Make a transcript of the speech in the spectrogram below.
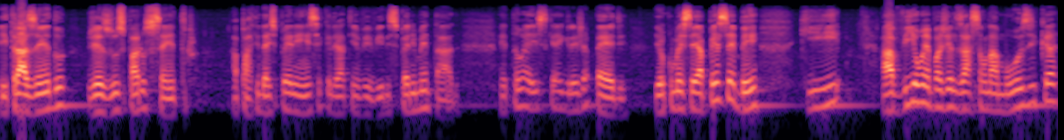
e trazendo Jesus para o centro, a partir da experiência que ele já tinha vivido e experimentado. Então é isso que a igreja pede. E eu comecei a perceber que havia uma evangelização na música,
